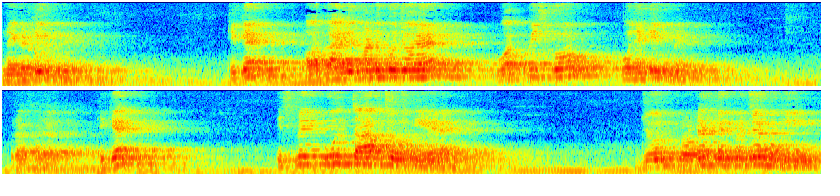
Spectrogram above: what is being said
नेगेटिव में। ठीक है? और कायलीखंड को जो है, वर्कपीस को पॉजिटिव में रखा जाता है। ठीक है? इसमें कुल ताप जो होती है, जो टोटल टेम्परेचर होगी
